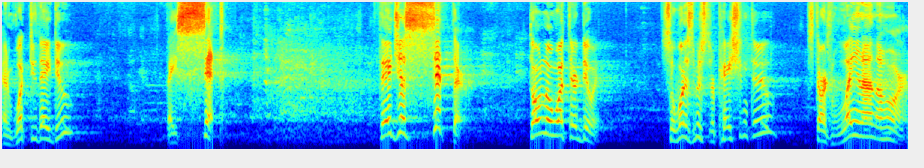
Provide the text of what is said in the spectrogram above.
And what do they do? They sit. They just sit there. Don't know what they're doing. So, what does Mr. Patient do? Starts laying on the horn.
